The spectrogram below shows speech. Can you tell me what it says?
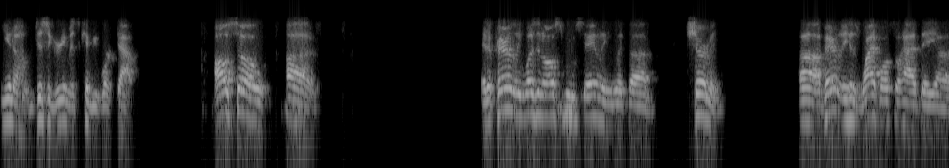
you know, disagreements can be worked out. Also, uh, it apparently wasn't all smooth sailing with uh, Sherman. Uh, apparently, his wife also has a. Uh,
